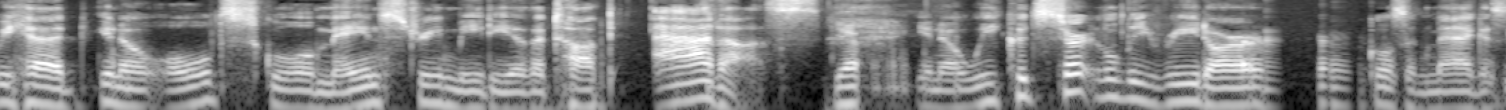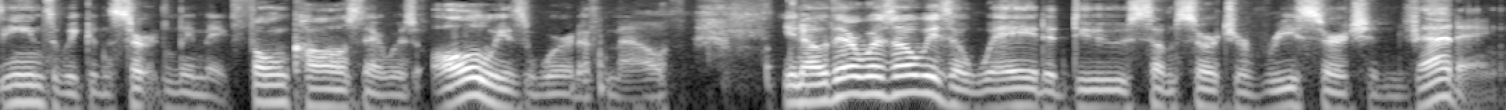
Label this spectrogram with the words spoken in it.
We had, you know, old school mainstream media that talked at us. Yep. You know, we could certainly read articles in magazines. We can certainly make phone calls. There was always word of mouth. You know, there was always a way to do some sort of research and vetting.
